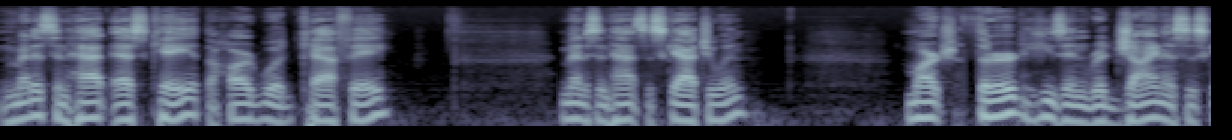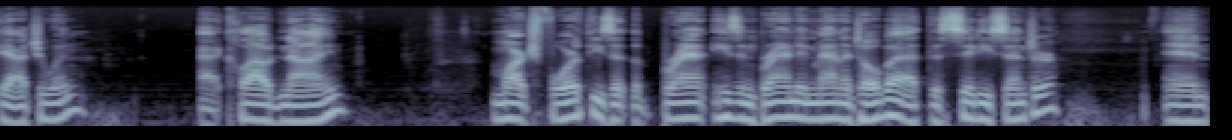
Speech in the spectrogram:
Medicine Hat SK at the Hardwood Cafe, Medicine Hat, Saskatchewan. March 3rd, he's in Regina, Saskatchewan at Cloud 9. March 4th, he's at the Brand he's in Brandon, Manitoba at the City Center. And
